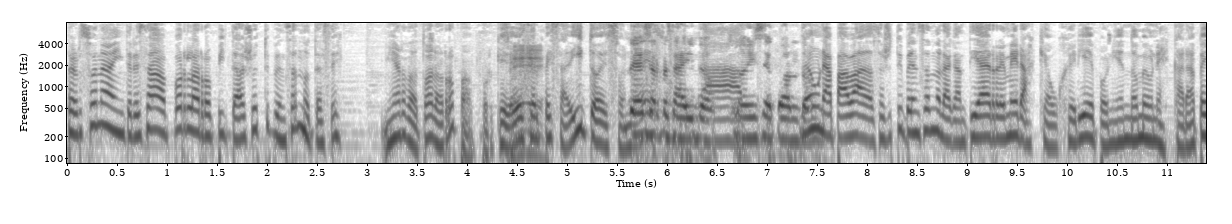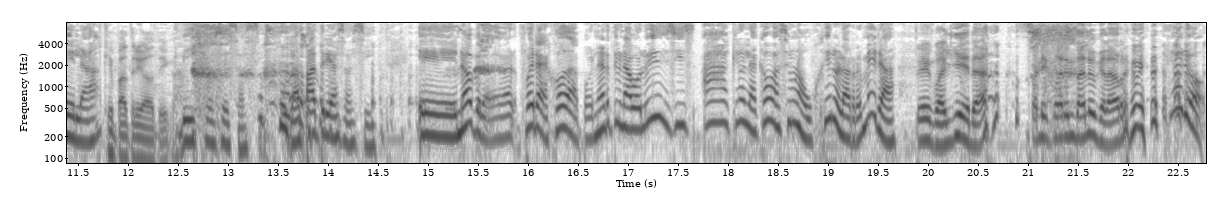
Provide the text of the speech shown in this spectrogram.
persona interesada por la ropita, yo estoy pensando, te haces mierda toda la ropa, porque debe ser pesadito eso, ¿no? Debe ser pesadito, no dice cuánto. No es una pavada, o sea, yo estoy pensando en la cantidad de remeras que agujería poniéndome una escarapela. Qué patriótica. Bichos es así, la patria es así. Eh, no, pero de ver, fuera de joda, ponerte una boludez y decís, ah, claro, le acabo de hacer un agujero a la remera. Estoy cualquiera, sale 40 lucas la remera. Claro,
